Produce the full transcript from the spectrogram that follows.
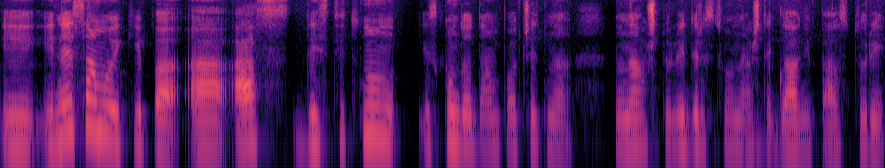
И, и не само екипа, а аз действително искам да отдам почет на, на нашето лидерство, на нашите главни пастори,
